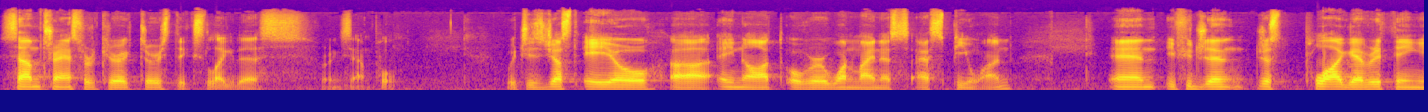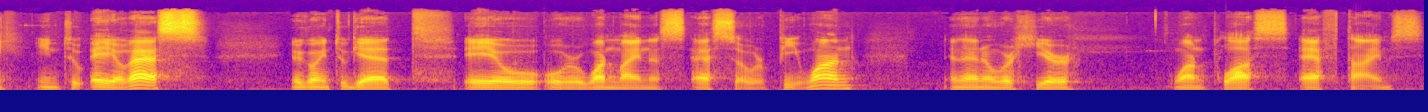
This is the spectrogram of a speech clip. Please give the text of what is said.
some transfer characteristics like this, for example, which is just AO, uh, A naught over 1 minus SP1. And if you just plug everything into A of S, you're going to get AO over 1 minus S over P1. And then over here, 1 plus F times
